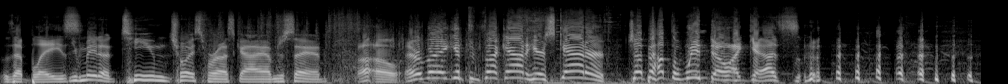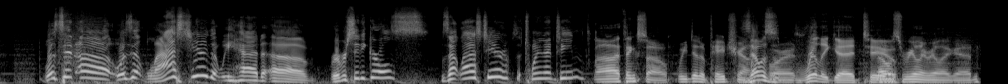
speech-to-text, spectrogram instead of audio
Was that Blaze? You've made a team choice for us, guy. I'm just saying. Uh oh. Everybody get the fuck out of here. Scatter. Jump out the window, I guess. was it uh was it last year that we had uh River City Girls? Was that last year? Was it 2019? Uh, I think so. We did a Patreon That was really good too. That was really, really good.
